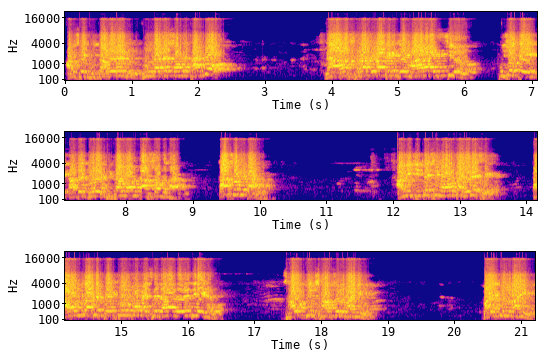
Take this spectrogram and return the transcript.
আমি সেই ভূতামরের গুন্ডাদের সঙ্গে থাকব? না, আমার সোনাচোড়া থেকে যে মারা এসেছিল পুজোতে, তাদের ধরে পিতামন তার সঙ্গে থাকব। তার সঙ্গে থাকব? আমি জিতেছি, মমতা হেরেছে। টাউন ক্লাবে পেট্রোল বোমা এসে যারা মেরে দিয়ে গেল। সাউদ্দিন শামসুল বাহিনী, বাইতুল বাহিনী।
